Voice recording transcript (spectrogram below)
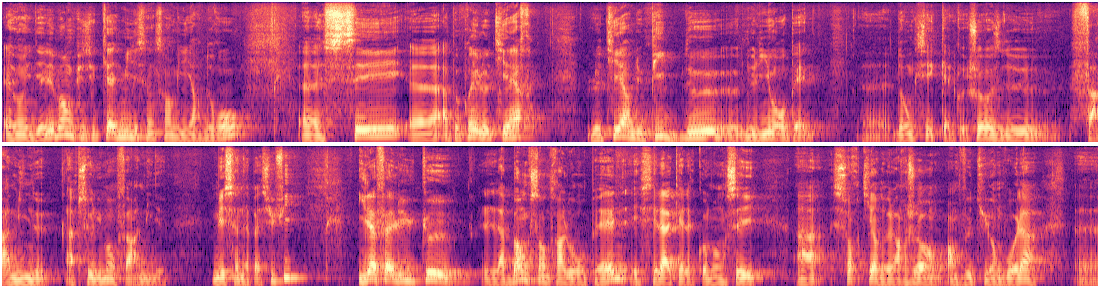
Elles ont aidé les banques, puisque 4500 milliards d'euros, c'est à peu près le tiers, le tiers du PIB de, de l'Union européenne. donc c'est quelque chose de faramineux, absolument faramineux. Mais ça n'a pas suffi. Il a fallu que la Banque Centrale Européenne, et c'est là qu'elle a commencé à sortir de l'argent en veux-tu, en voilà, euh,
